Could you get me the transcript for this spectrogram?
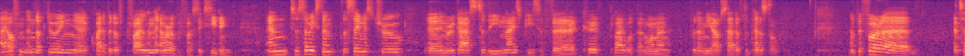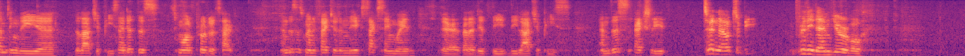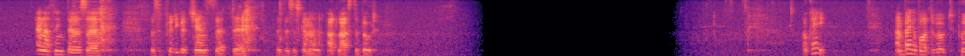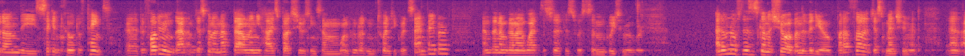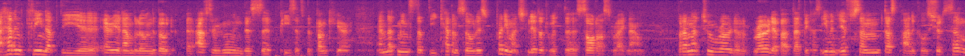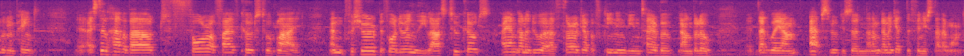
I often end up doing uh, quite a bit of trial and error before succeeding. And to some extent the same is true uh, in regards to the nice piece of uh, curved plywood that I want to put on the outside of the pedestal. And before uh, attempting the, uh, the larger piece I did this small prototype. And this is manufactured in the exact same way that I did the, the larger piece and this actually turned out to be pretty damn durable and I think there's a there's a pretty good chance that uh, that this is gonna outlast the boat. Okay, I'm back aboard the boat to put on the second coat of paint. Uh, before doing that I'm just gonna knock down any high spots using some 120 grit sandpaper and then I'm gonna wipe the surface with some grease remover. I don't know if this is going to show up on the video, but I thought I'd just mention it. Uh, I haven't cleaned up the uh, area down below in the boat uh, after removing this uh, piece of the bunk here, and that means that the cabin sole is pretty much littered with the sawdust right now. But I'm not too worried, worried about that, because even if some dust particles should settle in the paint, uh, I still have about four or five coats to apply. And for sure, before doing the last two coats, I am going to do a thorough job of cleaning the entire boat down below. That way I'm absolutely certain that I'm to get the finish that I want.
